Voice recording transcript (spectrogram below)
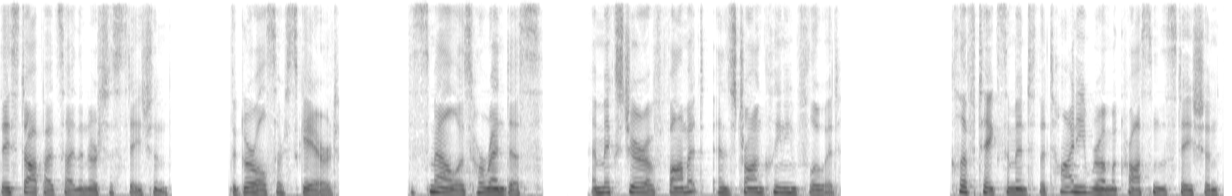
They stop outside the nurse's station. The girls are scared. The smell is horrendous a mixture of vomit and strong cleaning fluid. Cliff takes them into the tiny room across from the station,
